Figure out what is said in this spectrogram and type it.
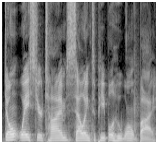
Right. Don't waste your time selling to people who won't buy.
